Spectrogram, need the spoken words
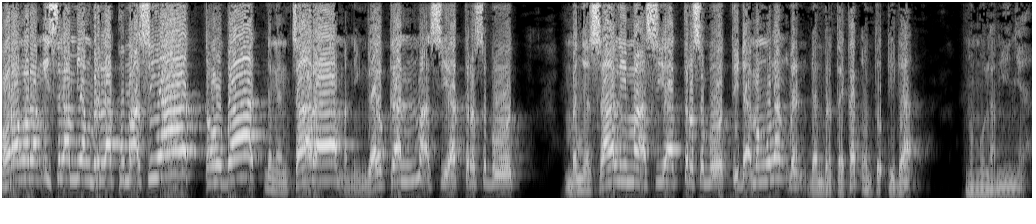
Orang-orang Islam yang berlaku maksiat, taubat dengan cara meninggalkan maksiat tersebut, menyesali maksiat tersebut, tidak mengulang dan bertekad untuk tidak mengulanginya.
